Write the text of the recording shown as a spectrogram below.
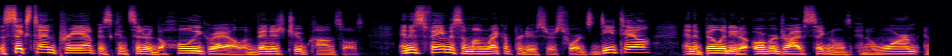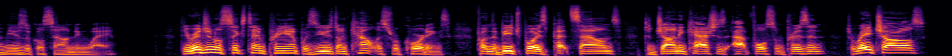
The 610 preamp is considered the holy grail of vintage tube consoles and is famous among record producers for its detail and ability to overdrive signals in a warm and musical sounding way. The original 610 preamp was used on countless recordings, from the Beach Boys' Pet Sounds, to Johnny Cash's At Folsom Prison, to Ray Charles,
